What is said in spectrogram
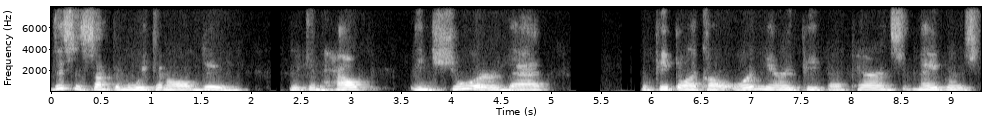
This is something we can all do. We can help ensure that the people I call ordinary people, parents, neighbors,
